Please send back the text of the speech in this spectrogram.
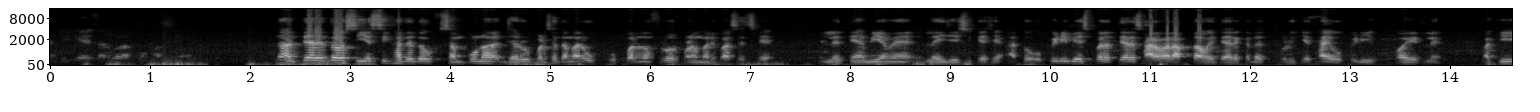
જગ્યાએ સારવાર આપવામાં આવી છે ના, અત્યારે તો સીએસસી ખાતે તો સંપૂર્ણ જરૂર પડશે. તમારો ઉપરનો ફ્લોર પણ અમારી પાસે છે. એટલે ત્યાં બી અમે લઈ જઈ શકીએ છીએ. આ તો ઓપીડી બેઝ પર અત્યારે સારવાર આપતા હોય, ત્યારે કદાચ થોડીક એ થાય ઓપીડી હોય એટલે. બાકી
